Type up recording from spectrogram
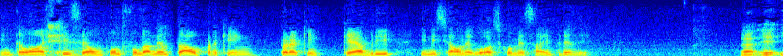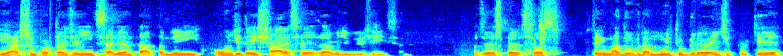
Então, acho é. que isso é um ponto fundamental para quem, quem quer abrir, iniciar um negócio e começar a empreender. É, e, e, acho importante a gente salientar também onde deixar essa reserva de emergência. Né? Às vezes as pessoas têm uma dúvida muito grande, porque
